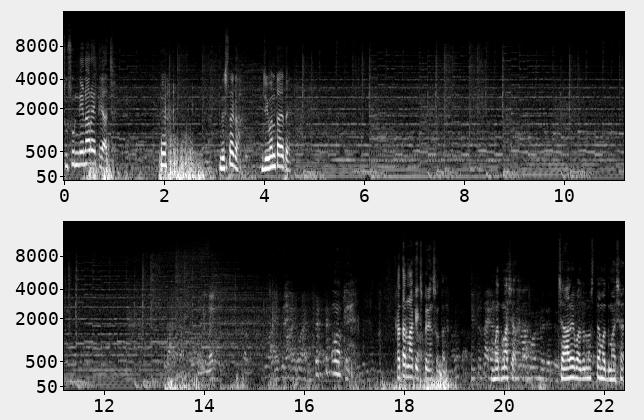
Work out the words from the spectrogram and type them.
चुसून नेणार आहे ते आज. हे दिसतंय का? जिवंत आहे ते. खतरनाक एक्सपिरियन्स होता. मधमाशा. चारही बाजूला नुसत्या मधमाशा.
